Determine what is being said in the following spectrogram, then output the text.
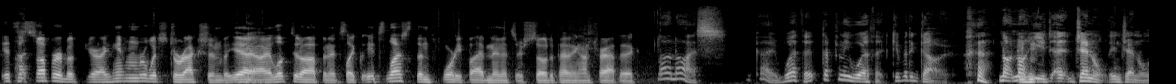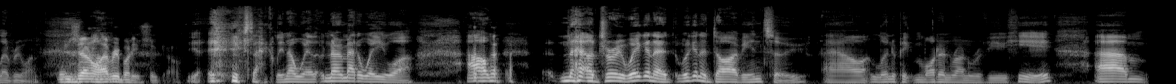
It's a I- suburb of here. I can't remember which direction, but yeah, I looked it up, and it's like it's less than 45 minutes or so, depending on traffic. Oh, nice. Okay, worth it. Definitely worth it. Give it a go. not not you. uh, General in general, everyone. In general, Um, everybody should go. Yeah, exactly. No where, no matter where you are. Um, now, Drew, we're gonna we're gonna dive into our Lunapic Modern Run review here. Um,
